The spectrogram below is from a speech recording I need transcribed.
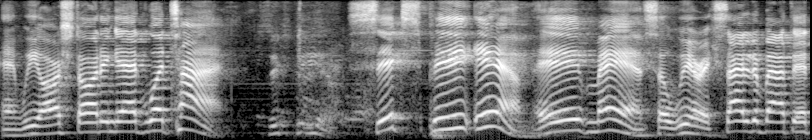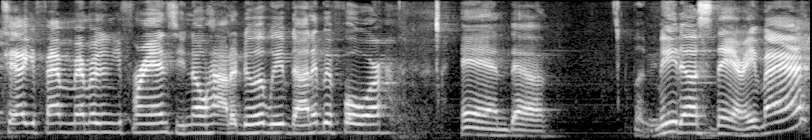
and we are starting at what time? 6 p.m. 6 p.m. Amen. So we are excited about that. Tell your family members and your friends. You know how to do it. We've done it before, and uh, but meet us there. Amen.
